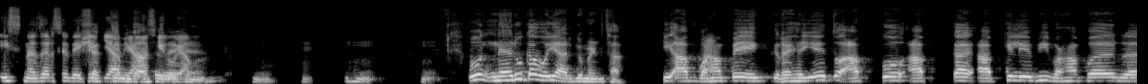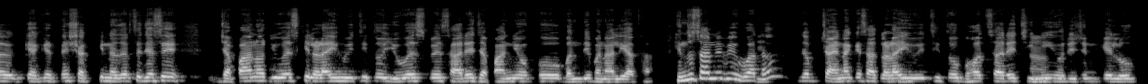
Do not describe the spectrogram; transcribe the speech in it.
इस नज़र से देखें कि आप यहाँ के हो या हम्म, हम्म, हम्म, वो नेहरू का वही आर्गुमेंट था कि आप हाँ। वहाँ पे एक रहिए तो आपको आप का आपके लिए भी वहाँ पर क्या कहते हैं शक की नज़र से जैसे जापान और यूएस की लड़ाई हुई थी तो यूएस में सारे जापानियों को बंदी बना लिया था। हिंदुस्तान में भी हुआ था जब चाइना के साथ लड़ाई हुई थी तो बहुत सारे चीनी ओरिजिन हाँ। के लोग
